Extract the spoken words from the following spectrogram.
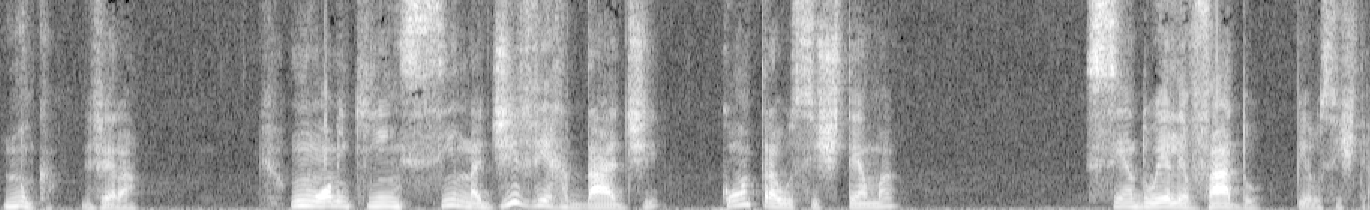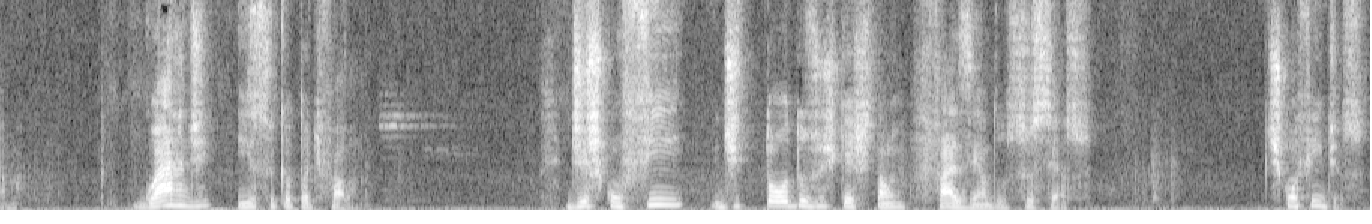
nunca verá um homem que ensina de verdade contra o sistema, sendo elevado pelo sistema. Guarde isso que eu estou te falando. Desconfie de todos os que estão fazendo sucesso. Desconfie disso.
